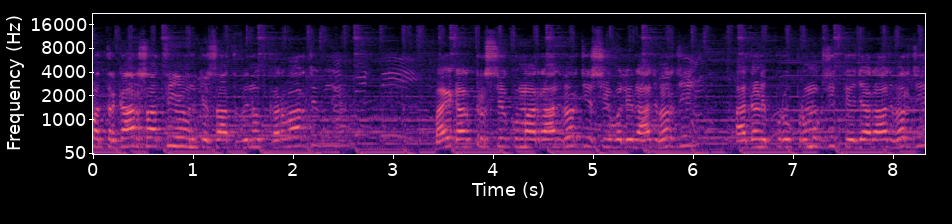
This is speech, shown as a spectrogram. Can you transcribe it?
पत्रकार साथी हैं, उनके साथ विनोद खरवार जी भी हैं। भाई डॉक्टर शिव कुमार राजभर जी, शिवली राजभर जी, आदरणीय पूर्व प्रमुख जी, तेजा राजभर जी,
